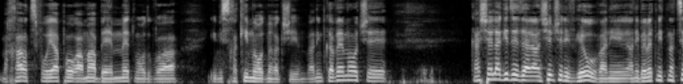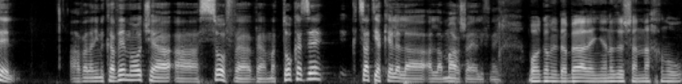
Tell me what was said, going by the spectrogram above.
מחר צפויה פה רמה באמת מאוד גבוהה, עם משחקים מאוד מרגשים, ואני מקווה מאוד ש... קשה להגיד את זה על אנשים שנפגעו, ואני אני באמת מתנצל, אבל אני מקווה מאוד שהסוף וה, והמתוק הזה קצת יקל על, ה, על המר שהיה לפני. בוא גם נדבר על העניין הזה שאנחנו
